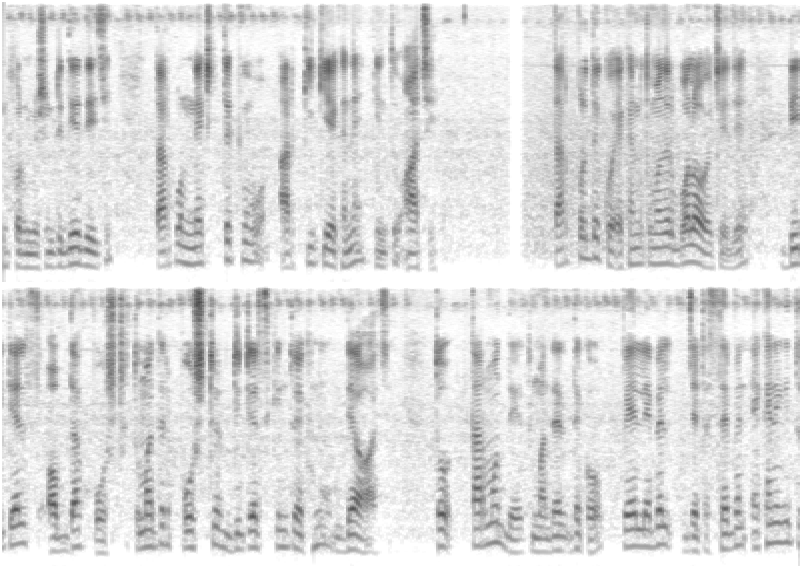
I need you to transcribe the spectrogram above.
ইনফরমেশনটি দিয়ে দিয়েছি। তারপর নেক্সট দেখব আর কি কি এখানে কিন্তু আছে। তারপর দেখো, এখানে তোমাদের বলা হয়েছে যে ডিটেলস অব দ্য পোস্ট তোমাদের পোস্টের ডিটেলস কিন্তু এখানে দেওয়া আছে। তো তার মধ্যে তোমাদের দেখো পে লেভেল যেটা সেভেন এখানে কিন্তু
